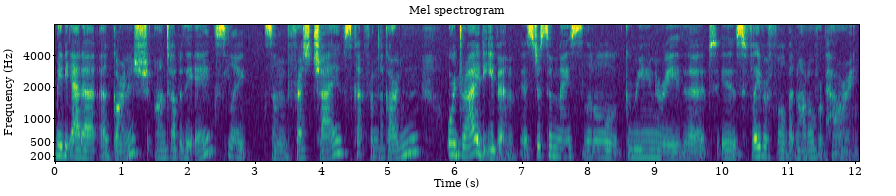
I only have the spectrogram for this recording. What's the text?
Maybe add a, a garnish on top of the eggs, like some fresh chives cut from the garden, or dried even. It's just a nice little greenery that is flavorful but not overpowering.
